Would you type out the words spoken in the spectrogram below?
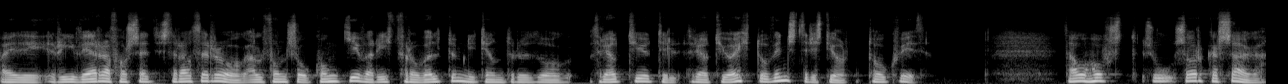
Bæði Rivera fórsættistur á þeirra og Alfonso Kongi var ítt frá völdum 1930 til 31 og vinstri stjórn tók við. Þá hófst svo sorgarsaga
